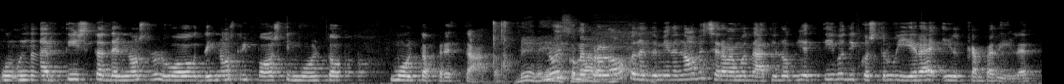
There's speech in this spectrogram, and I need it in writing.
un artista del nostro luogo, dei nostri posti molto molto apprezzato. Bene, Noi come Proloco nel 2009 ci eravamo dati l'obiettivo di costruire il campanile.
